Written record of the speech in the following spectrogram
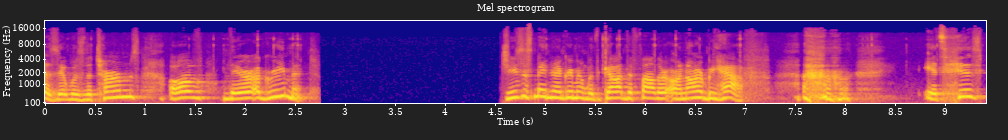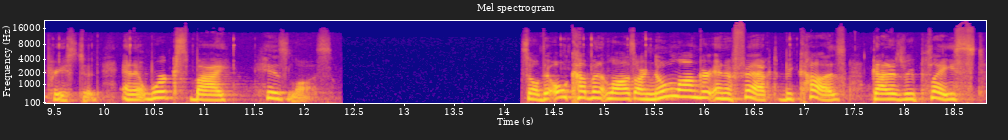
is. It was the terms of their agreement. Jesus made an agreement with God the Father on our behalf. it's his priesthood, and it works by his laws. So the old covenant laws are no longer in effect because God has replaced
